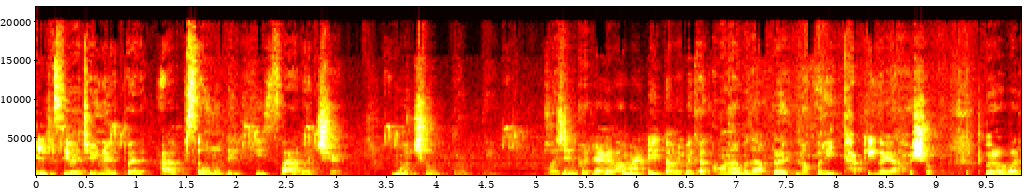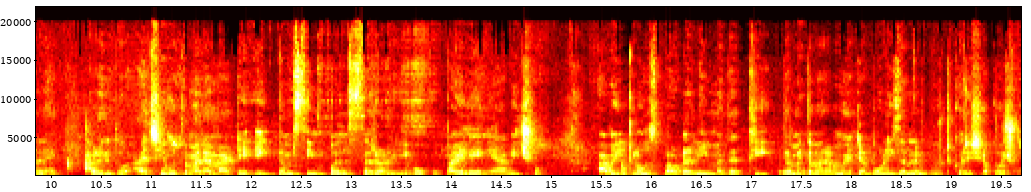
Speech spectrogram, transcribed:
હેલ્થ સેવા ચેનલ પર આપ સૌનું દિલથી સ્વાગત છે. હું છું તૃપ્તિ વજન ઘટાડવા માટે તમે બધા ઘણા બધા પ્રયત્નો કરી થાકી ગયા હશો. બરોબર ને? પરંતુ આજે હું તમારા માટે એકદમ સિમ્પલ સરળ એવો ઉપાય લઈને આવી છું. આ વેટ લોસ પાવડરની મદદથી તમે તમારા મેટાબોલિઝમને બૂસ્ટ કરી શકો છો.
